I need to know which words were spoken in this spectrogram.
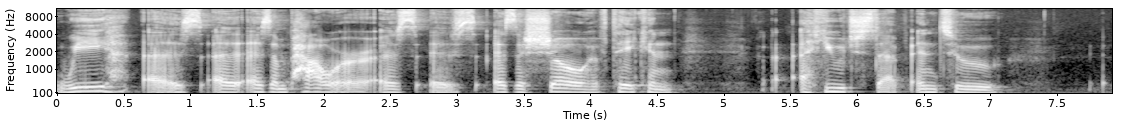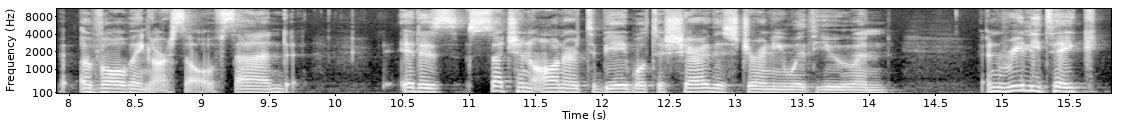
we as as Empower as as as a show have taken a huge step into evolving ourselves and it is such an honor to be able to share this journey with you and and really take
